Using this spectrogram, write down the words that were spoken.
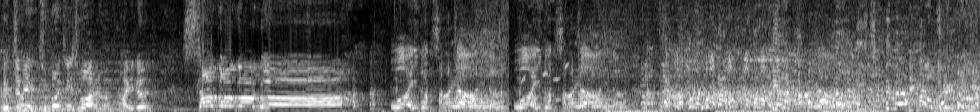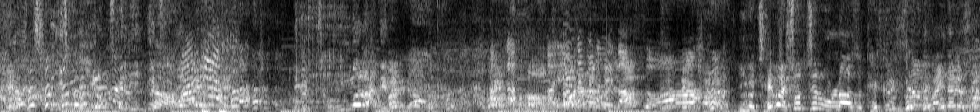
베토벤이 두 번째 좋아하는 과일은 사과과과. 와 이거 진짜 아니다 와 이거 진짜 아니다 정말 아니네. 아 얘기하는 나왔어 내일 이거 제발 쇼츠로 올라와서 댓글 이상한 거 많이 달렸으면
